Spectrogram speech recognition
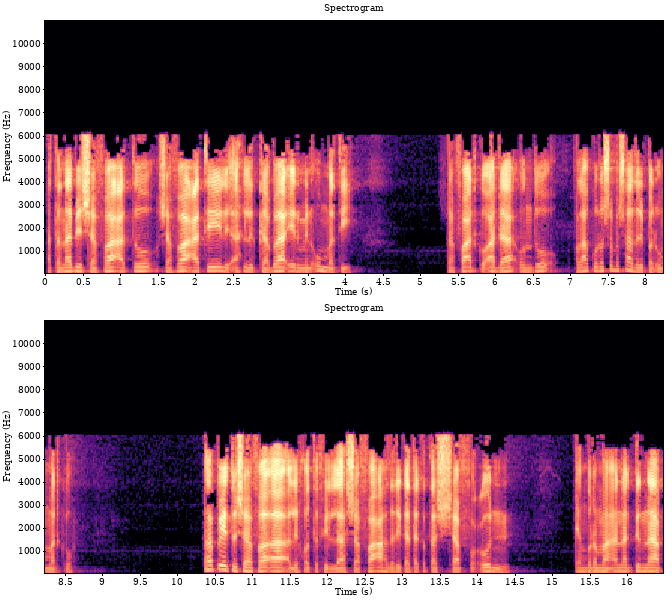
Kata Nabi syafa'atu syafa'ati li ahli kabair min ummati. Syafaatku ada untuk pelaku dosa besar daripada umatku. Apa itu syafa'a ali khutafillah? Syafa'ah dari kata-kata syaf'un yang bermakna genap.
